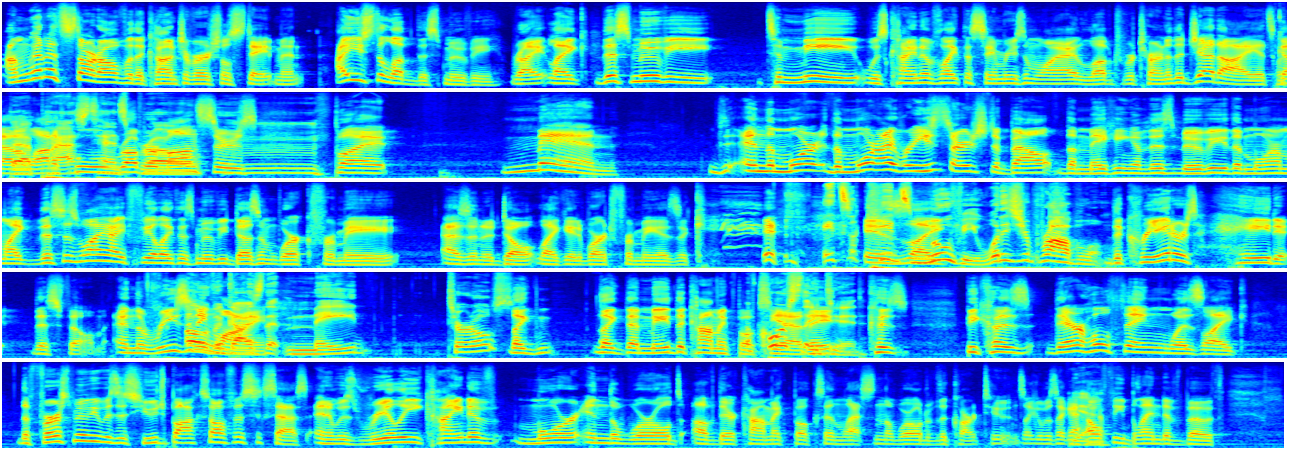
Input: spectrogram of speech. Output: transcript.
I'm going to start off with a controversial statement. I used to love this movie, right? Like, this movie to me was kind of like the same reason why I loved Return of the Jedi. It's got a lot of cool tense, rubber bro, monsters, mm. but man, and the more the more I researched about the making of this movie, the more I'm like, this is why I feel like this movie doesn't work for me as an adult like it worked for me as a kid. It's a kid's like- movie. What is your problem? The creators hated this film, and the oh, reasoning the why, guys that made Turtles? like, like that made the comic books. course yeah, they did. because because their whole thing was like the first movie was this huge box office success and it was really kind of more in the world of their comic books and less in the world of the cartoons like it was like a Yeah. healthy blend of both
